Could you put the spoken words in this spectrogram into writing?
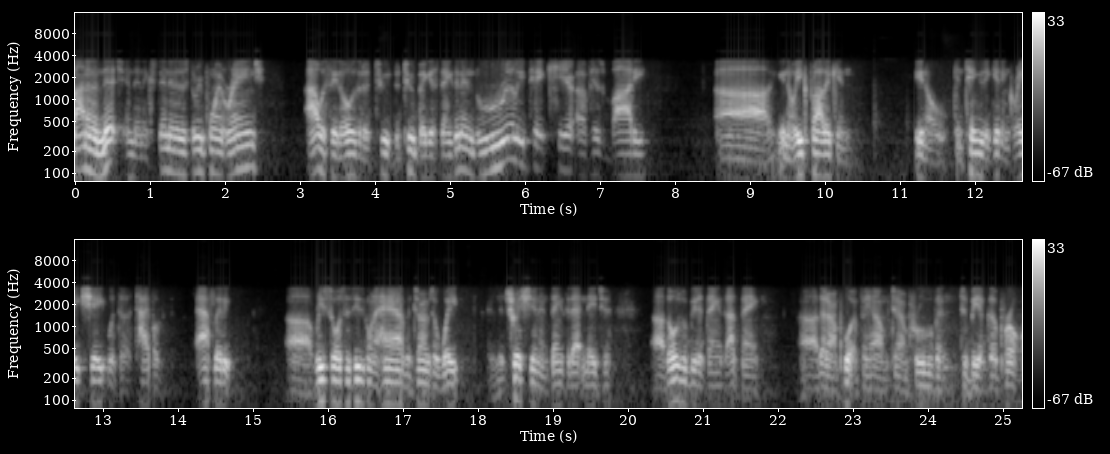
finding a niche and then extending his three point range, I would say those are the two the two biggest things. And then really take care of his body. Uh, you know, he probably can, you know, continue to get in great shape with the type of athletic uh, resources he's going to have in terms of weight and nutrition and things of that nature. Uh, those would be the things I think uh, that are important for him to improve and to be a good pro.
